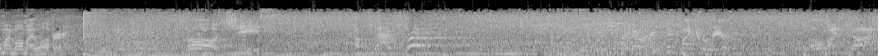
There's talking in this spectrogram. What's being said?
Tell my mom I love her. Oh, jeez. A backflip? I gotta rethink my career. Oh my gosh.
